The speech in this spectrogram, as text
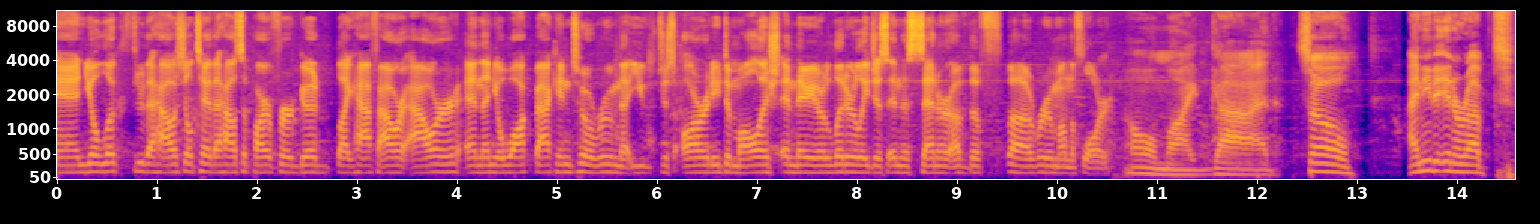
And you'll look through the house, you'll tear the house apart for a good like half hour, hour, and then you'll walk back into a room that you've just already demolished, and they are literally just in the center of the f- uh, room on the floor. Oh my god. So I need to interrupt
